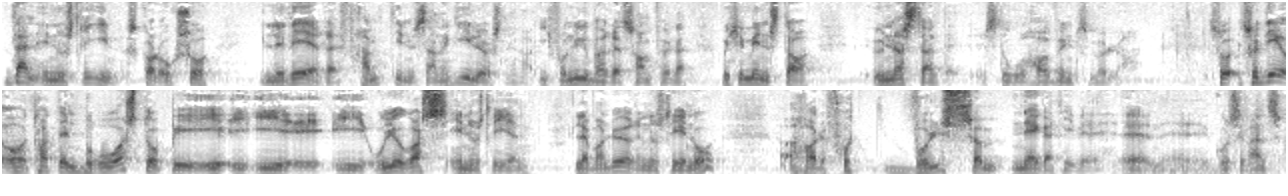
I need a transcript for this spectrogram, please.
den industrien skal også levere fremtidens energiløsninger i fornybarhetssamfunnet, og ikke minst da understelt store havvindsmøller. Så, så det å ha tatt en bråstopp i, i, i, i olje- og gassindustrien, leverandørindustrien nå, har det fått voldsomt negative eh, konsekvenser.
